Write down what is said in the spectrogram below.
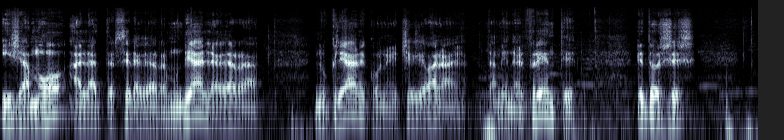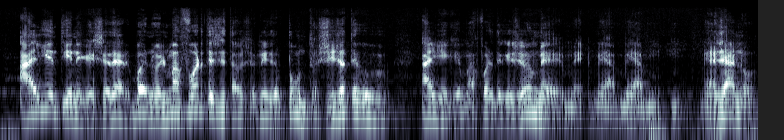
Y llamó a la Tercera Guerra Mundial, la guerra nuclear, con el Che Guevara también al frente. Entonces, alguien tiene que ceder. Bueno, el más fuerte es Estados Unidos, punto. Si yo tengo alguien que es más fuerte que yo, me, me, me, allano.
